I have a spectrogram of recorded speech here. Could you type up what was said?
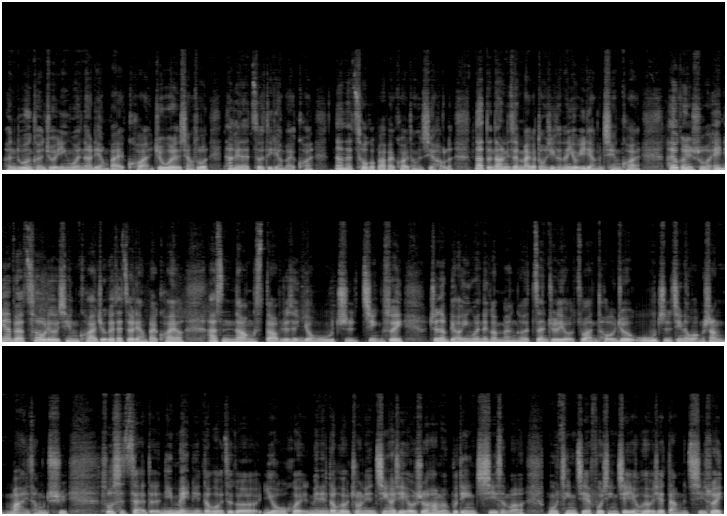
很多人可能就因为那两百块，就为了想说他可以再折抵两百块，那再凑个八百块的东西好了。那等到你再买个东西，可能又一两千块，他又跟你说，哎，你要不要凑六千块，就可以再折两百块哦。它是 non stop，就是永无止境。所以真的不要因为那个满额赠觉得有赚头，就无止境的往上买上去。说实在的，你每年都会有这个优惠，每年都会有周年庆，而且有时候他们不定期什么母亲节、父亲节。也会有一些档期，所以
